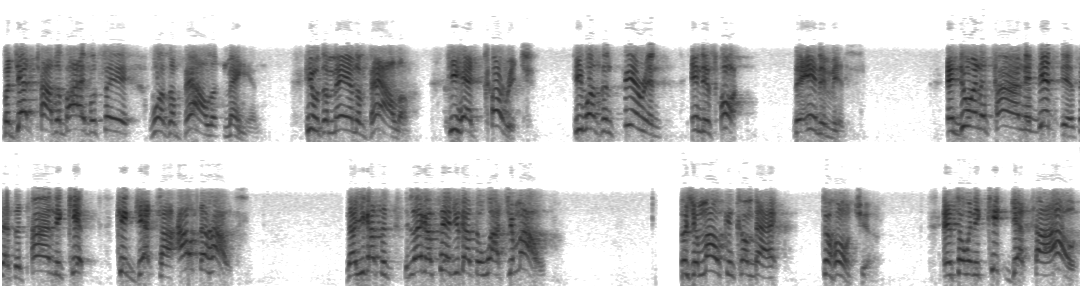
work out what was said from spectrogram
But Jephthah, the Bible says, was a valiant man. He was a man of valor. He had courage. He wasn't fearing in his heart the enemies. And during the time they did this, at the time they kicked, kicked Jephthah out the house. Now you got to, like I said, you got to watch your mouth. Because your mouth can come back to haunt you. And so when he kicked Jephthah out,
